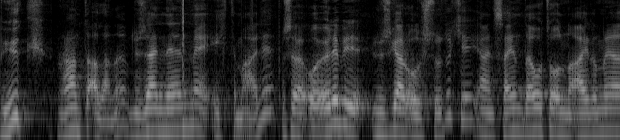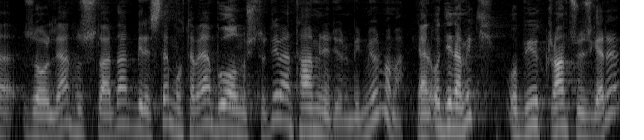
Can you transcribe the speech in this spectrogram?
büyük rant alanı düzenlenme ihtimali bu sefer o öyle bir rüzgar oluşturdu ki yani Sayın Davutoğlu'nu ayrılmaya zorlayan hususlardan birisi de muhtemelen bu olmuştur diye ben tahmin ediyorum. Bilmiyorum ama yani o dinamik, o büyük rant rüzgarı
